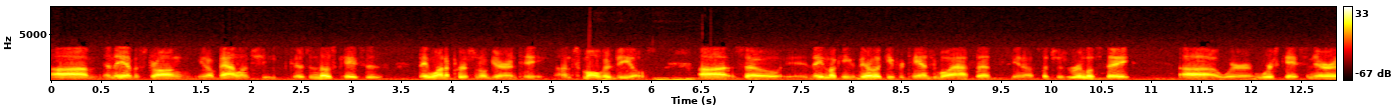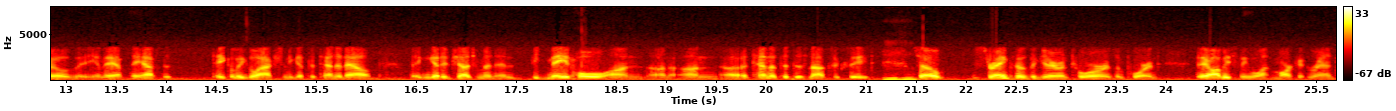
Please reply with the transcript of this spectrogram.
um, and they have a strong you know balance sheet because in those cases they want a personal guarantee on smaller deals. Uh, so they looking they're looking for tangible assets, you know, such as real estate, uh, where worst case scenario they, they have they have to take legal action to get the tenant out. they can get a judgment and be made whole on on, on a tenant that does not succeed. Mm-hmm. So strength of the guarantor is important. They obviously want market rent,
